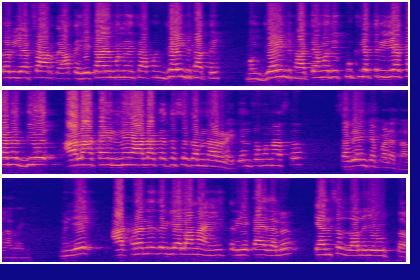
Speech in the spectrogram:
तर याचा अर्थ आता हे काय म्हणायचं? आपण जॉईंट खाते. मग जॉईंट खात्यामध्ये कुठल्या तरी एकानं दिव आला काय नाही आला काय तसं जमणार नाही. त्यांचं म्हणणं असतं सगळ्यांच्या पाड्यात आला पाहिजे. म्हणजे अठराने जर गेला नाही तर हे काय झालं? कॅन्सल झालं हे उत्तर.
